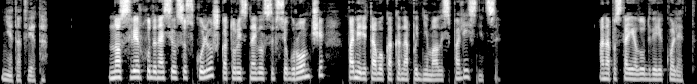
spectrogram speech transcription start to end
Нет ответа. Но сверху доносился скулеж, который становился все громче по мере того, как она поднималась по лестнице. Она постояла у двери Колет.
